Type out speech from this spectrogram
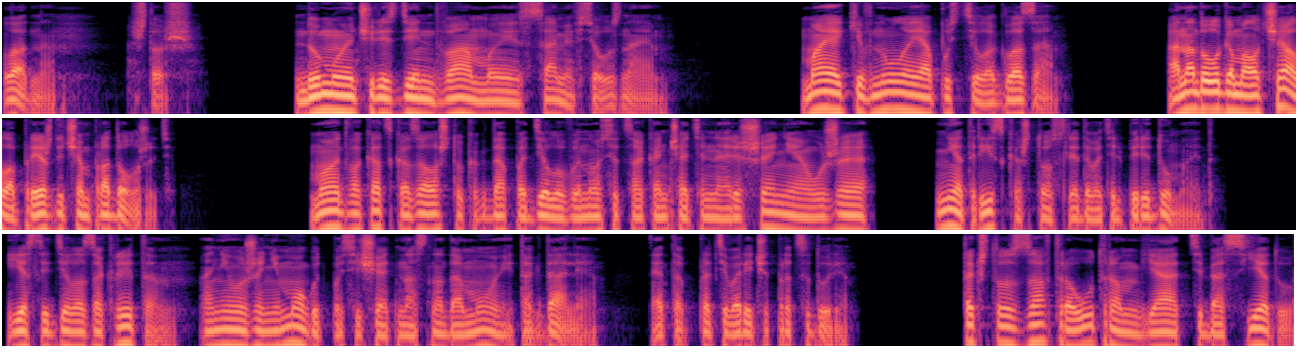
Ладно, что ж. Думаю, через день-два мы сами все узнаем. Майя кивнула и опустила глаза. Она долго молчала, прежде чем продолжить. Мой адвокат сказал, что когда по делу выносится окончательное решение, уже нет риска, что следователь передумает. Если дело закрыто, они уже не могут посещать нас на дому и так далее. Это противоречит процедуре. Так что завтра утром я от тебя съеду,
